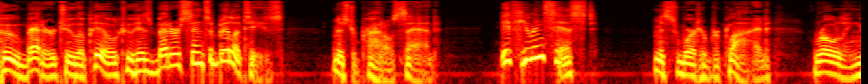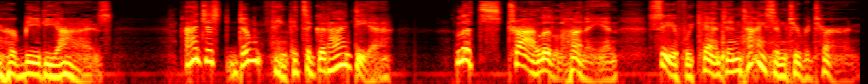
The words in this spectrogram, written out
Who better to appeal to his better sensibilities? Mr. Prattle said. If you insist. Miss Werder replied, rolling her beady eyes. I just don't think it's a good idea. Let's try a little honey and see if we can't entice him to return.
